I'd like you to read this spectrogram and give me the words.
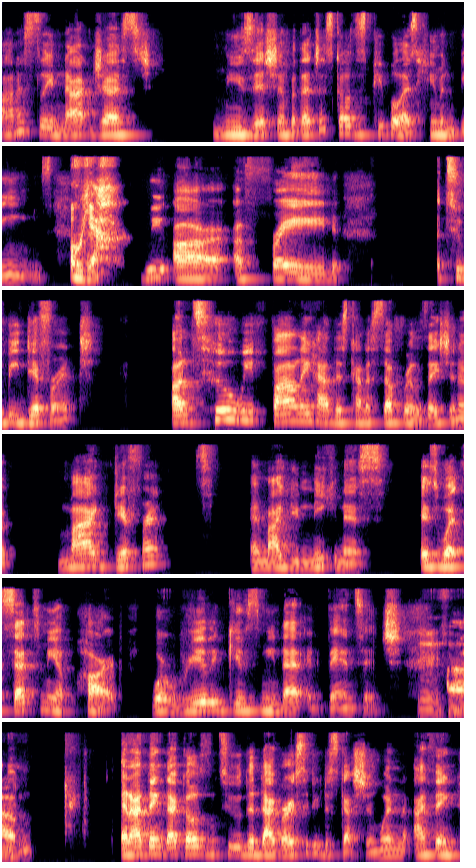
honestly not just musician, but that just goes as people as human beings. Oh yeah. We are afraid to be different until we finally have this kind of self-realization of my difference and my uniqueness is what sets me apart, what really gives me that advantage. Mm-hmm. Um, and I think that goes into the diversity discussion. When I think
